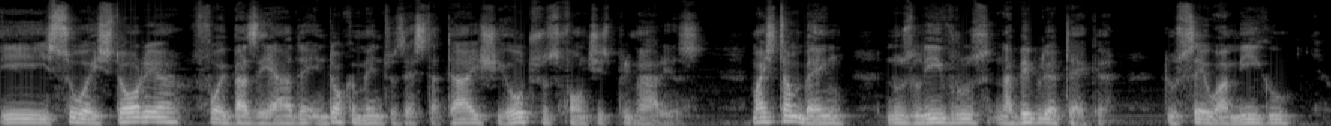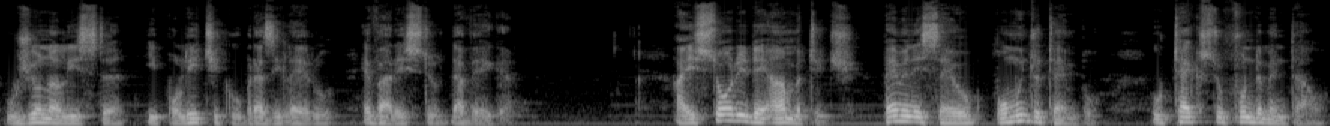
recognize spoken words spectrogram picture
e sua história foi baseada em documentos estatais e outras fontes primárias, mas também nos livros na biblioteca do seu amigo, o jornalista e político brasileiro Evaristo da Veiga. A história de Armitage permaneceu por muito tempo o texto fundamental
